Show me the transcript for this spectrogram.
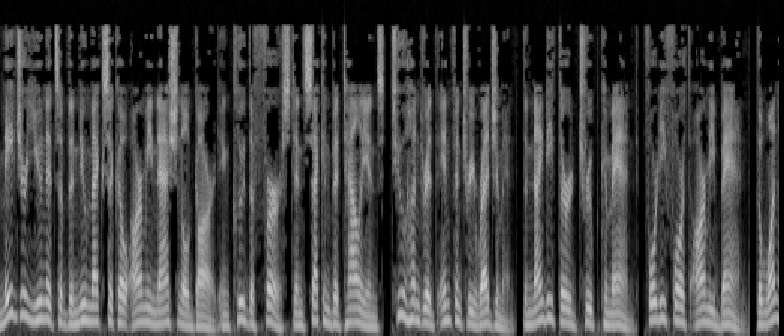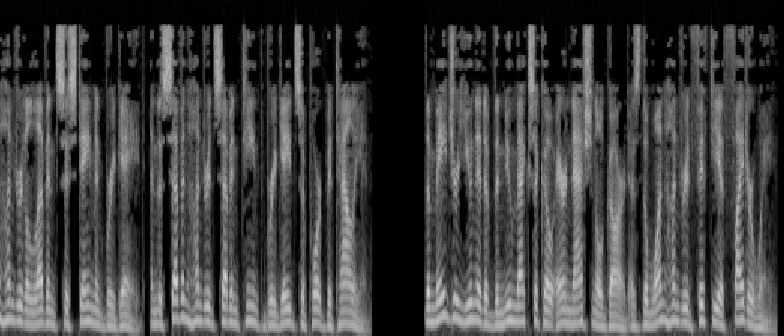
Major units of the New Mexico Army National Guard include the 1st and 2nd Battalions, 200th Infantry Regiment, the 93rd Troop Command, 44th Army Band, the 111th Sustainment Brigade, and the 717th Brigade Support Battalion. The major unit of the New Mexico Air National Guard is the 150th Fighter Wing.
